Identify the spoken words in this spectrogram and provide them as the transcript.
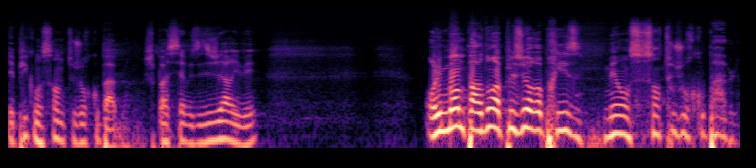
et puis qu'on se sente toujours coupable. Je ne sais pas si ça vous est déjà arrivé. On lui demande pardon à plusieurs reprises, mais on se sent toujours coupable.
